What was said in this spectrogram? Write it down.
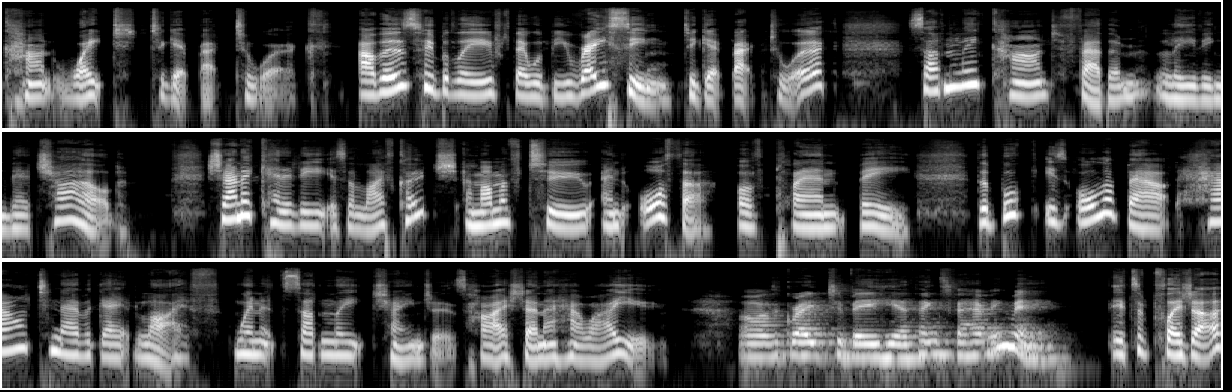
can't wait to get back to work. Others who believed they would be racing to get back to work suddenly can't fathom leaving their child. Shannah Kennedy is a life coach, a mum of two, and author of Plan B. The book is all about how to navigate life when it suddenly changes. Hi, Shannah, how are you? Oh, it's great to be here. Thanks for having me. It's a pleasure.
